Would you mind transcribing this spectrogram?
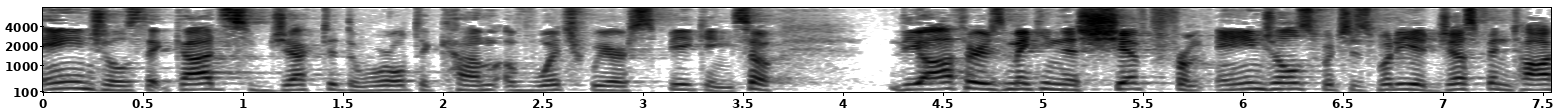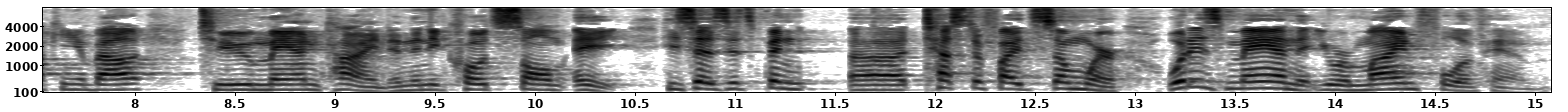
angels that God subjected the world to come of which we are speaking. So, the author is making this shift from angels, which is what he had just been talking about, to mankind. And then he quotes Psalm 8. He says, It's been uh, testified somewhere. What is man that you are mindful of him?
